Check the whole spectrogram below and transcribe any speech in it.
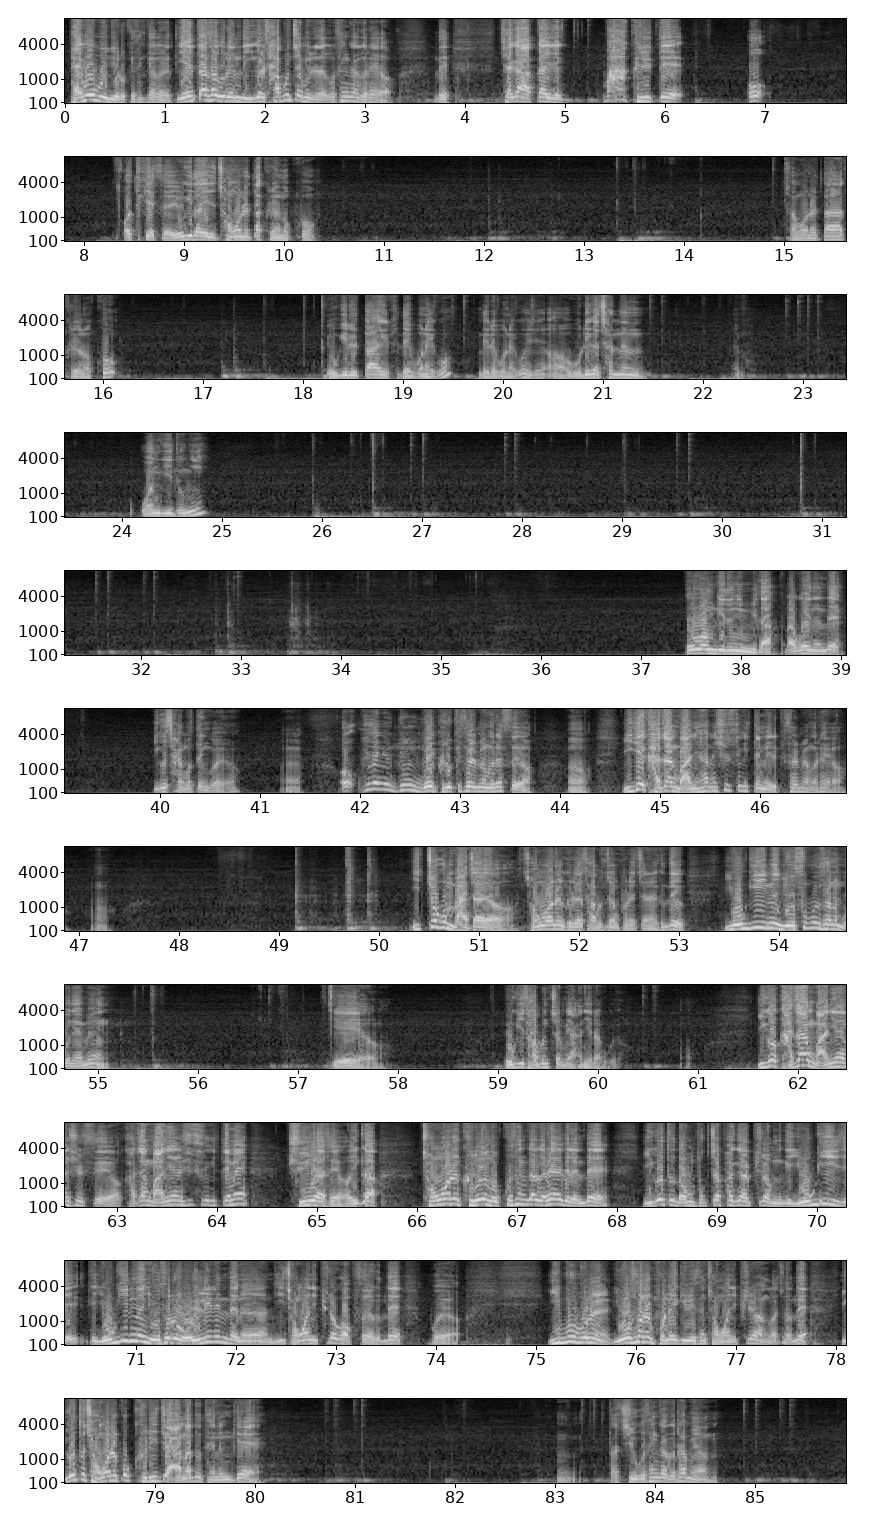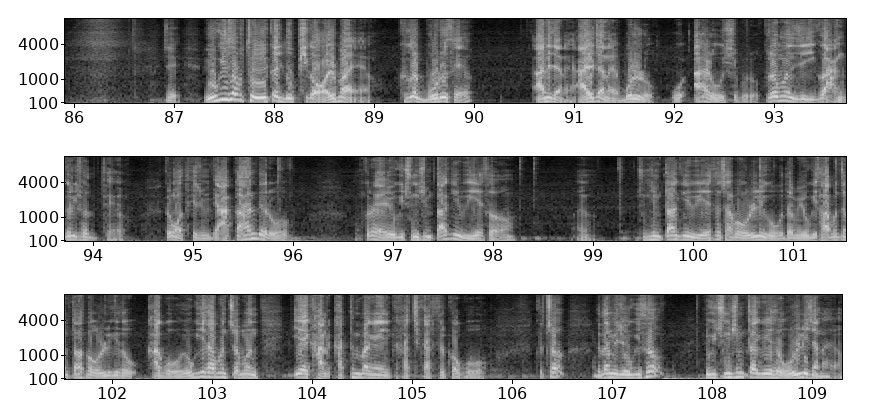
대부분 이렇게 생각을 했대. 얘 따서 그랬는데 이걸 4분점이라고 생각을 해요. 근데 제가 아까 이제 막 그릴 때, 어? 어떻게 했어요? 여기다 이제 정원을 딱 그려놓고, 정원을 딱 그려놓고, 여기를 딱 이렇게 내보내고 내려보내고 이제 어 우리가 찾는 원기둥이 요 원기둥입니다 라고 했는데 이거 잘못된 거예요 어, 어 선생님 그럼 왜 그렇게 설명을 했어요 어 이게 가장 많이 하는 실수기 때문에 이렇게 설명을 해요 어. 이쪽은 맞아요. 정원을 그려서 4분점을 보냈잖아요. 근데 여기 있는 요 수분선은 뭐냐면 얘예요. 여기 4분점이 아니라고요. 어. 이거 가장 많이 하는 실수예요. 가장 많이 하는 실수이기 때문에 주의하세요. 그러니까 정원을 그려놓고 생각을 해야 되는데 이것도 너무 복잡하게 할 필요 없는 게 여기 이제 여기 있는 요소를 올리는 데는 이 정원이 필요가 없어요. 근데 뭐예요? 이 부분을 요선을 보내기 위해서는 정원이 필요한 거죠. 근데 이것도 정원을 꼭 그리지 않아도 되는 게 음, 다 지우고 생각을 하면 이제 여기서부터 여기까지 높이가 얼마예요? 그걸 모르세요? 아니잖아요. 알잖아요. 뭘로? 오- R50으로. 그러면 이제 이거 안 그리셔도 돼요. 그럼 어떻게 주면 돼? 아까 한 대로 어, 그래 여기 중심 따기 위해서 중심 따기 위해서 잡아 올리고 그다음에 여기 4분점 따서 올리기도 가고 여기 4분점은 얘 가, 같은 방향이니까 같이 갔을 거고 그쵸? 그다음에 여기서 여기 중심 따기 위해서 올리잖아요.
